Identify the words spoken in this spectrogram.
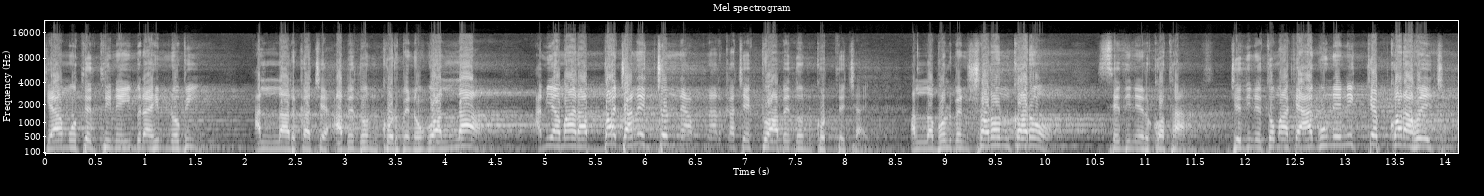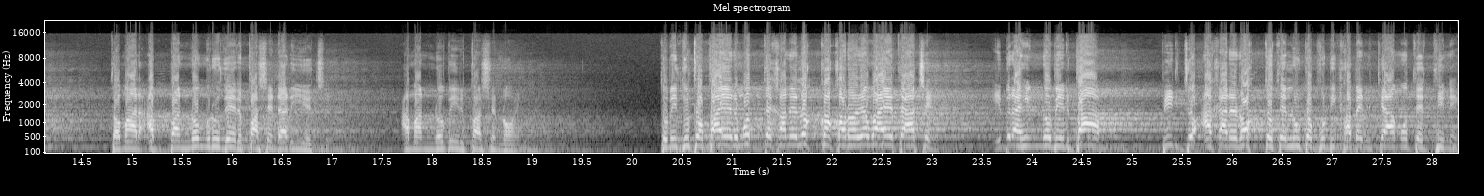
কেয়ামতের দিনে ইব্রাহিম নবী আল্লাহর কাছে আবেদন করবেন, ওগো আল্লাহ, আমি আমার আব্বা জানের জন্য আপনার কাছে একটু আবেদন করতে চাই। আল্লাহ বলবেন, স্মরণ করো, সেদিনের কথা, যেদিনে তোমাকে আগুনে নিক্ষেপ করা হয়েছে, তোমার আব্বা নমরুদের পাশে দাঁড়িয়েছে, আমার নবীর পাশে নয়। তুমি দুটো পায়ের মধ্যেখানে লক্ষ্য করো, রেওয়ায়েতে আছে, ইব্রাহিম নবীর বাপ, বীর্য আকারে রক্ততে লুটোপুটি খাবেন কেয়ামতের দিনে।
